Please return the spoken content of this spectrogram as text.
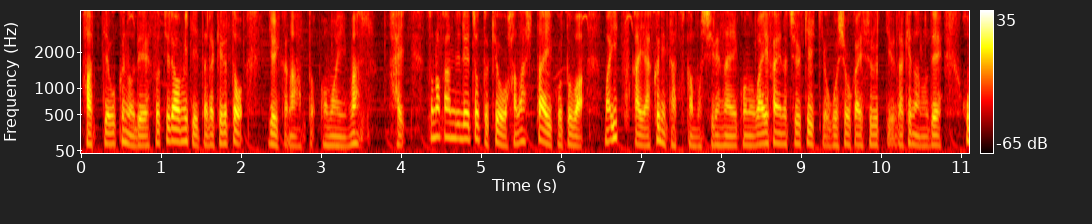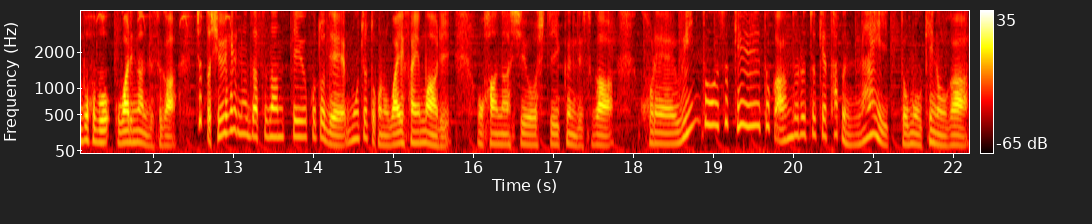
貼っておくのでそちらを見ていただけると良いかなと思います。はい、そんな感じでちょっと今日話したいことは、まあ、いつか役に立つかもしれないこの w i f i の中継機をご紹介するっていうだけなのでほぼほぼ終わりなんですがちょっと周辺の雑談っていうことでもうちょっとこの w i f i 周りお話をしていくんですがこれ Windows 系とか Android 系は多分ないと思う機能が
